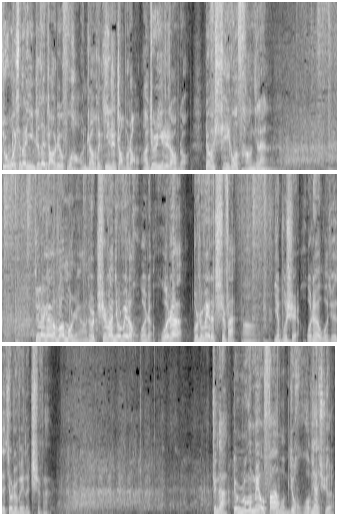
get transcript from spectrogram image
就是我现在一直在找这个富豪，你知道吗？一直找不着啊，就是一直找不着。要不谁给我藏起来了呢？进来看看汪某人啊，他说吃饭就是为了活着，活着不是为了吃饭啊，也不是活着，我觉得就是为了吃饭。真的，就如果没有饭，我们就活不下去了。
